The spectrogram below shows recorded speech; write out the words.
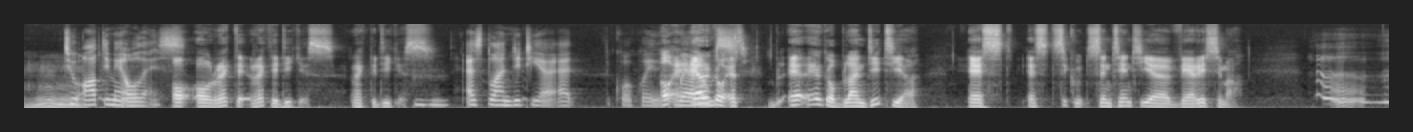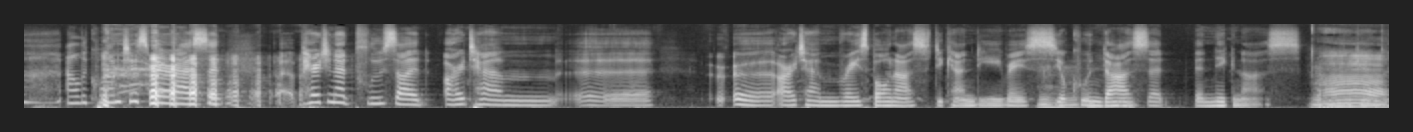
mm. tu optime oles o, o recte recte dicis recte dicis mm -hmm. es blanditia et quoque oh, ergo est er, ergo blanditia est est sicut sententia verissima uh, aliquantis veras et uh, pertinet plus ad artem uh, uh, artem res bonas dicendi res mm -hmm. iocundas mm -hmm. et benignas. Mhm. Ah,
